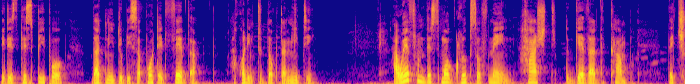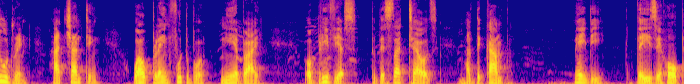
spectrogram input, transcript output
It is these people that need to be supported further, according to Dr. Miti. Away from the small groups of men hushed together at the camp, the children are chanting while playing football nearby, oblivious to the sad tales at the camp. Maybe there is a hope.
